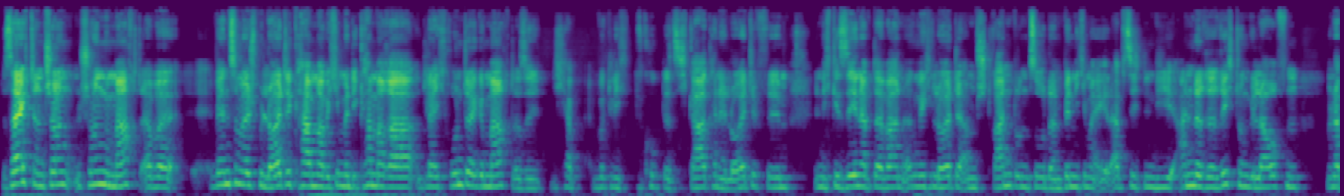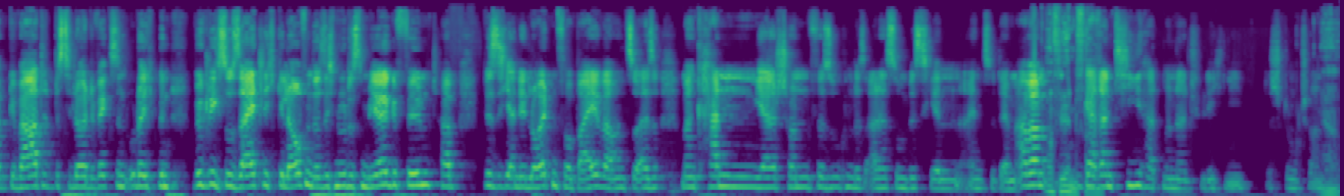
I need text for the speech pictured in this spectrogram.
Das habe ich dann schon, schon gemacht, aber wenn zum Beispiel Leute kamen, habe ich immer die Kamera gleich runtergemacht. Also ich, ich habe wirklich geguckt, dass ich gar keine Leute filme. Wenn ich gesehen habe, da waren irgendwelche Leute am Strand und so, dann bin ich immer absichtlich in die andere Richtung gelaufen und habe gewartet, bis die Leute weg sind. Oder ich bin wirklich so seitlich gelaufen, dass ich nur das Meer gefilmt habe, bis ich an den Leuten vorbei war und so. Also man kann ja schon versuchen, das alles so ein bisschen einzudämmen. Aber Auf jeden Fall. Garantie hat man natürlich nie. Das stimmt schon. Ja.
